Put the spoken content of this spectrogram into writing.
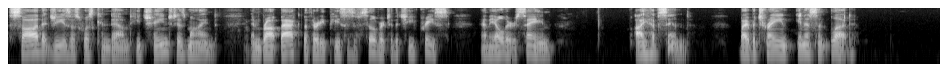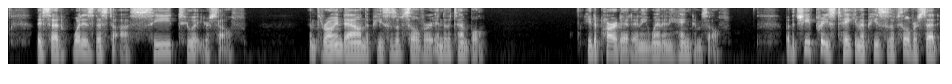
saw that Jesus was condemned, he changed his mind and brought back the 30 pieces of silver to the chief priests and the elders, saying, I have sinned by betraying innocent blood. They said, What is this to us? See to it yourself. And throwing down the pieces of silver into the temple, he departed and he went and he hanged himself. But the chief priest, taking the pieces of silver, said,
